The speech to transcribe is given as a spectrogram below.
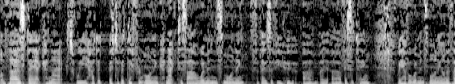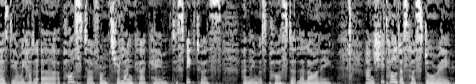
On Thursday at Connect, we had a bit of a different morning. Connect is our women's morning, for those of you who um, are, visiting. We have a women's morning on a Thursday, and we had a, a pastor from Sri Lanka came to speak to us. Her name was Pastor Lalani. And she told us her story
